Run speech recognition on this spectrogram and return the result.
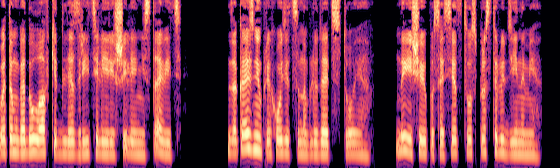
этом году лавки для зрителей решили не ставить. За казнью приходится наблюдать стоя. Да еще и по соседству с простолюдинами,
